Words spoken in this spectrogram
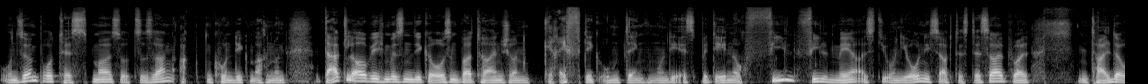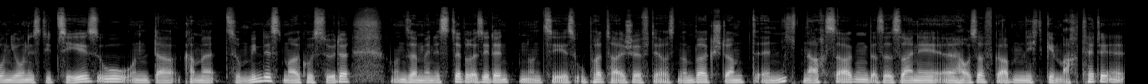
unseren Protest mal sozusagen aktenkundig machen. Und da, glaube ich, müssen die großen Parteien schon kräftig umdenken und die SPD noch viel, viel mehr als die Union. Ich sage das deshalb, weil ein Teil der Union ist die CSU und da kann man zumindest Markus Söder, unser Ministerpräsidenten und CSU-Parteichef, der aus Nürnberg stammt, insgesamt äh, nicht nachsagen, dass er seine äh, Hausaufgaben nicht gemacht hätte.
